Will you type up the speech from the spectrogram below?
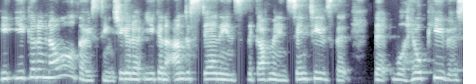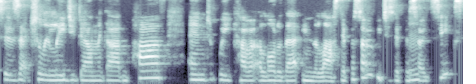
You, you're going to know all those things you're going to you're to understand the, the government incentives that that will help you versus actually lead you down the garden path and we cover a lot of that in the last episode which is episode episode mm. six.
